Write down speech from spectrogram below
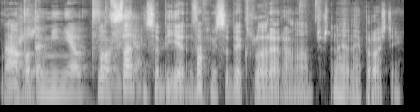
No, a potem mi nie No odtworzy się. zamknij sobie jedno, zamknij sobie Explorera, no. Przecież naj, najprościej.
